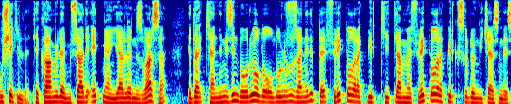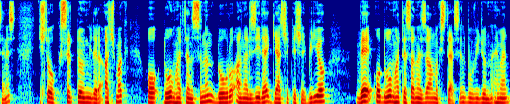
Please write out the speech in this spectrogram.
bu şekilde tekamüle müsaade etmeyen yerleriniz varsa ya da kendinizin doğru yolda olduğunuzu zannedip de sürekli olarak bir kilitlenme, sürekli olarak bir kısır döngü içerisindeyseniz işte o kısır döngüleri açmak o doğum haritanızın doğru analiziyle gerçekleşebiliyor ve o doğum haritası analizi almak isterseniz bu videonun hemen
